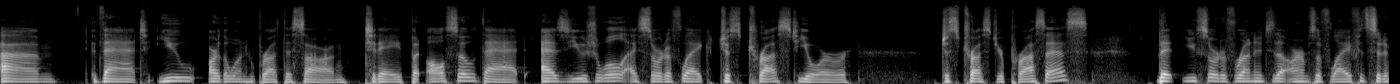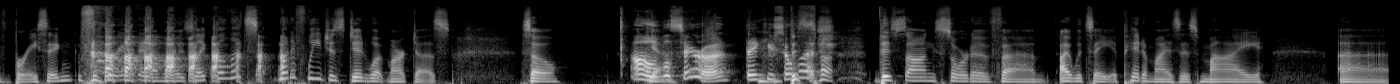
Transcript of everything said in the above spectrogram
um, that you are the one who brought this song today, but also that, as usual, I sort of like just trust your, just trust your process. That you sort of run into the arms of life instead of bracing for it, and I'm always like, well, let's. What if we just did what Mark does? So Oh, Yeah. well, Sarah, thank you so this, much. this song sort of, um, I would say, epitomizes my, uh,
